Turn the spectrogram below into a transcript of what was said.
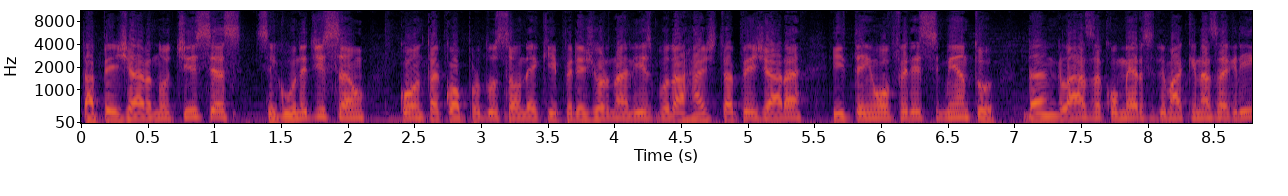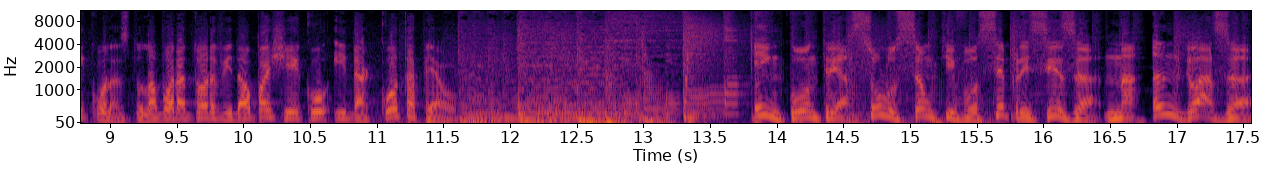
Tapejara Notícias, segunda edição, conta com a produção da equipe de jornalismo da Rádio Tapejara e tem o oferecimento da Anglasa Comércio de Máquinas Agrícolas, do Laboratório Vidal Pacheco e da Cotapel. Encontre a solução que você precisa na Anglasa.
